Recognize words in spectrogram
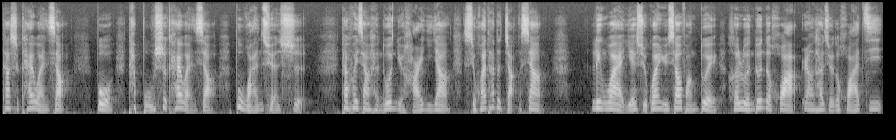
他是开玩笑，不，他不是开玩笑，不完全是。他会像很多女孩一样喜欢他的长相。另外，也许关于消防队和伦敦的话，让他觉得滑稽。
